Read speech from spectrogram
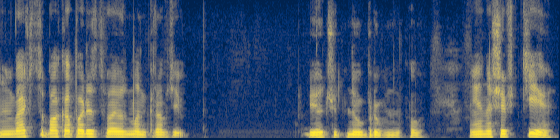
М, Бач, собака перезває в Майнкрафті. Я чуть не убрав не пав. Я на шифті.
